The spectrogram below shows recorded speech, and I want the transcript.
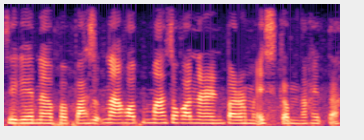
Sige na, papasok na ako at pumasok ka na rin para ma-scam na kita.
